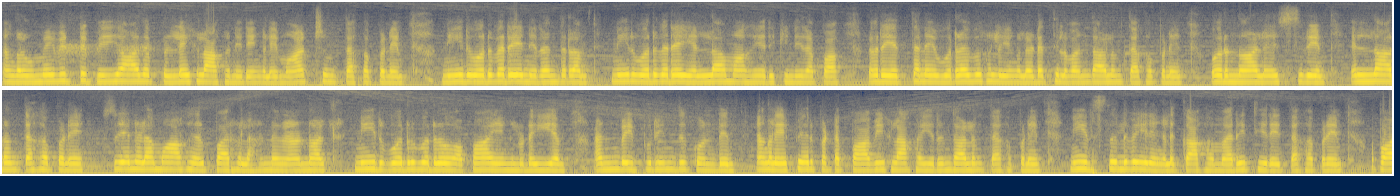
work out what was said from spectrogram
நாங்கள் உண்மை விட்டு பிரியாத பிள்ளைகளாக நீர் எங்களை மாற்றும் தகப்பனே. நீர் ஒருவரே நிரந்தரம். நீர் ஒருவரே எல்லாமாக இருக்கின்றீரப்பா. அவர் எத்தனை உறவுகள் எங்களிடத்தில் வந்தாலும் தகப்பனே. ஒரு நாள் இயேசுவே எல்லாரும் தகப்பனே சுயநலமாக இருப்பார்கள். ஆனால் நீர் ஒருவரோ அப்பா எங்களுடைய அன்பை புரிந்து கொண்டு நாங்கள் எப்பேற்பட்ட பாவிகளாக இருந்தாலும் தகப்பனே நீர் சிலுவையில் எங்களுக்காக மறித்தீரை தகப்பனே. அப்பா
